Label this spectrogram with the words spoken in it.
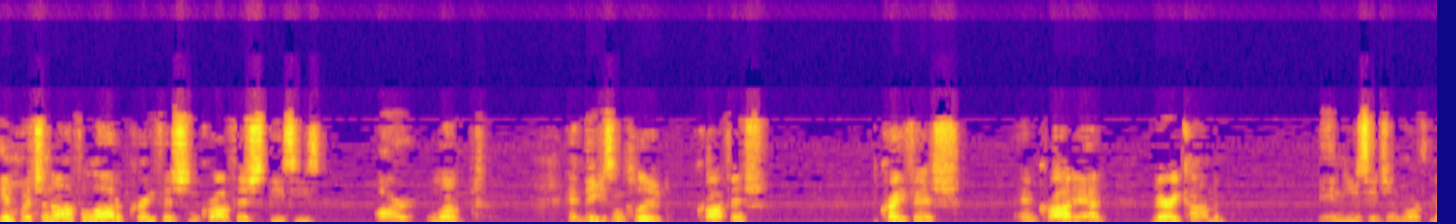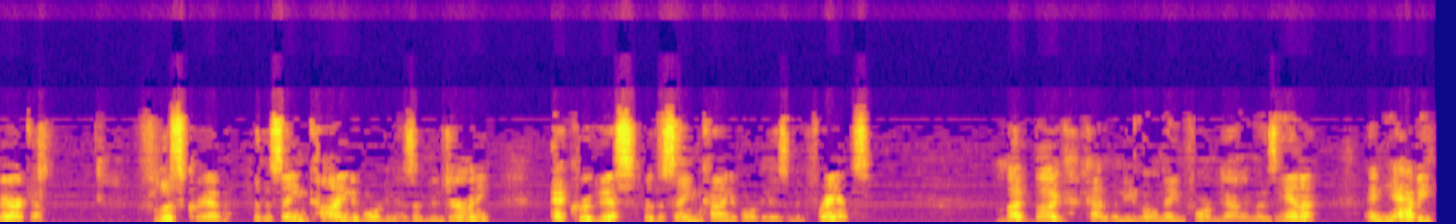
in which an awful lot of crayfish and crawfish species are lumped. And these include crawfish, crayfish, and crawdad, very common in usage in North America, Flusskrebse, for the same kind of organism in Germany, Écrevisse for the same kind of organism in France, Mudbug, kind of a neat little name for them down in Louisiana, and Yabby,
